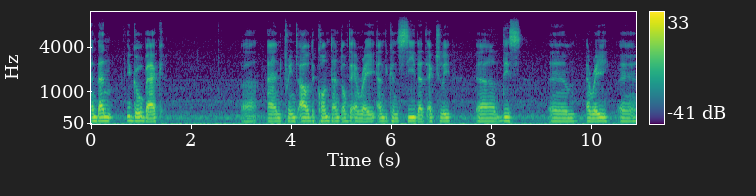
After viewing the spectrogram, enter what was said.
and then you go back uh, and print out the content of the array and you can see that actually uh, this um, array uh,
